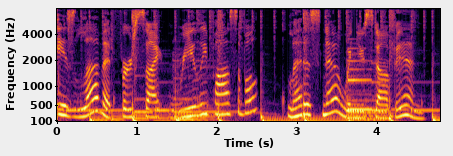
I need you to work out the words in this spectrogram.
Is love at first sight really possible? Let us know when you stop in.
